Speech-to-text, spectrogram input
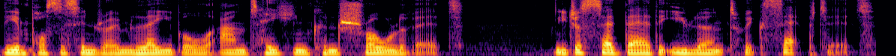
the imposter syndrome label and taking control of it. You just said there that you learned to accept it.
